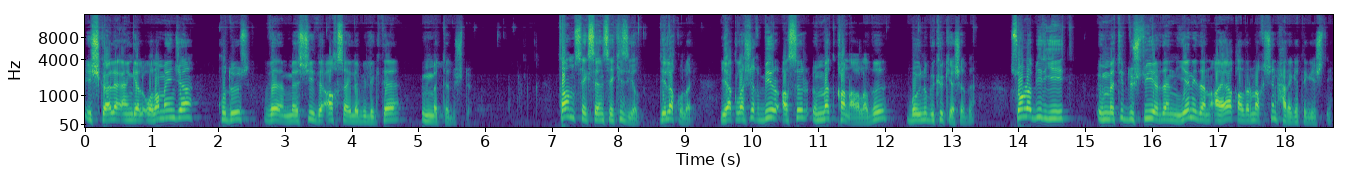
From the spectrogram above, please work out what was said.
işgale engel olamayınca Kudüs ve Mescid-i Aksa ile birlikte ümmette düştü. Tam 88 yıl, dile kolay, yaklaşık bir asır ümmet kan ağladı, boynu bükük yaşadı. Sonra bir yiğit ümmeti düştüğü yerden yeniden ayağa kaldırmak için harekete geçti.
